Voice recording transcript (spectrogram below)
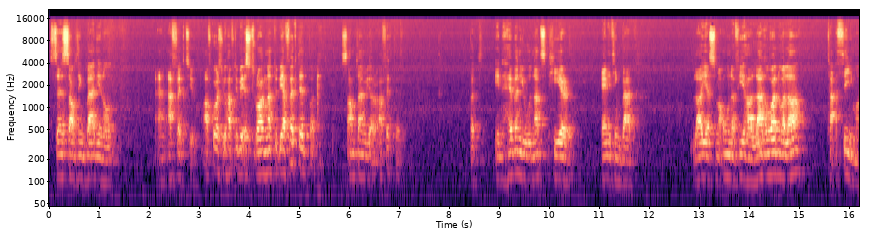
says something bad, you know, and affects you. Of course, you have to be strong not to be affected, but sometimes you are affected. But in heaven, you will not hear anything bad. لا يسمعون فيها لغوا ولا ta'thima.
